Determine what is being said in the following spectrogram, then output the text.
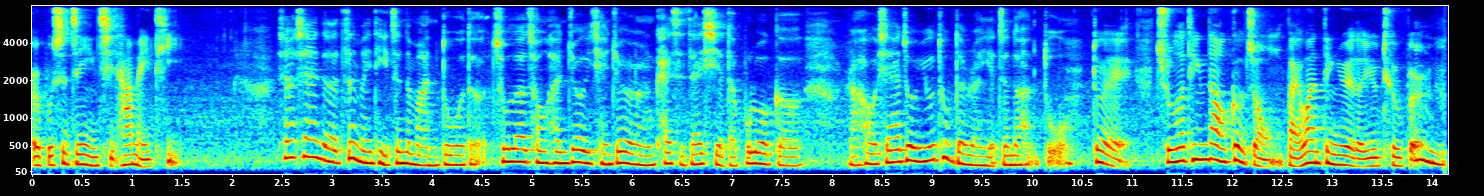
而不是经营其他媒体？像现在的自媒体真的蛮多的，除了从很久以前就有人开始在写的部落格，然后现在做 YouTube 的人也真的很多。对，除了听到各种百万订阅的 YouTuber，、嗯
